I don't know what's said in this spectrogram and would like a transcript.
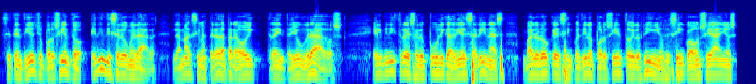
78%, el índice de humedad, la máxima esperada para hoy 31 grados. El ministro de Salud Pública, Daniel Salinas, valoró que el 51% de los niños de 5 a 11 años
